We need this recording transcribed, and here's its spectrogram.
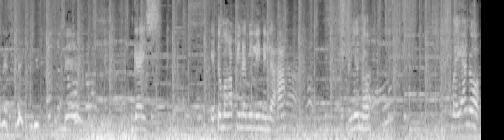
na space. Guys, ito mga pinamili nila ha. Ayun no. May ano,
